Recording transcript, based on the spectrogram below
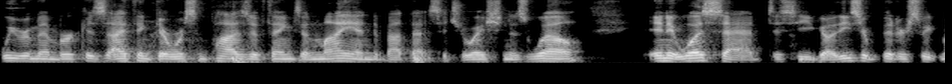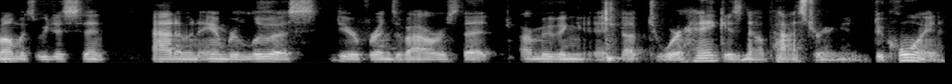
we remember because I think there were some positive things on my end about that situation as well. And it was sad to see you go. These are bittersweet moments. We just sent Adam and Amber Lewis, dear friends of ours that are moving up to where Hank is now pastoring in DuQuoin.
